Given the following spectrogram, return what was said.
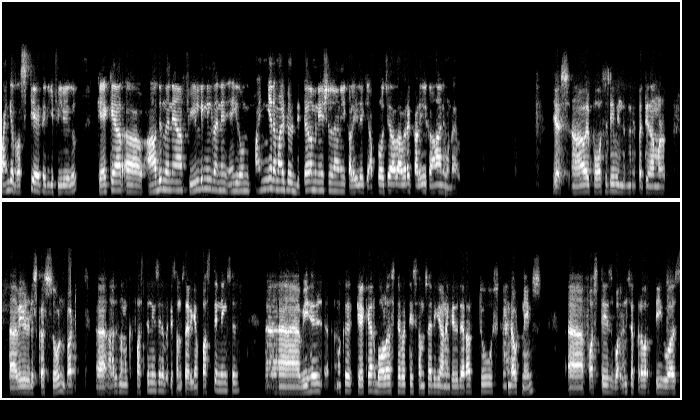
ഭയങ്കര റെസ്റ്റി ആയിട്ട് എനിക്ക് ഫീൽ ചെയ്തു. കെ കെ ആർ ആദ്യം തന്നെ ആ ഫീൽഡിങ്ങിൽ തന്നെ എനിക്ക് തോന്നി ഭയങ്കരമായിട്ട് ഒരു ഡിറ്റർമിനേഷനിലാണ് ഈ കളിയിലേക്ക് അപ്രോച്ച് ചെയ്ത് അത് അവരെ കളിയിൽ കാണാനും ഉണ്ടായത് യെസ് ആ ഒരു പോസിറ്റീവ് ഇൻസിഡന്റിനെ പറ്റി നമ്മൾ ഡിസ്കസ് സോൺ ബട്ട് ആദ്യം നമുക്ക് ഫസ്റ്റ് ഇന്നിങ്സിനെ പറ്റി സംസാരിക്കാം. ഫസ്റ്റ് ഇന്നിങ്സിൽ നമുക്ക് കെ കെ ആർ ബോളേഴ്സിനെ പറ്റി സംസാരിക്കുകയാണെങ്കിൽ there are two stand out names first is Varun Chakravarthy was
